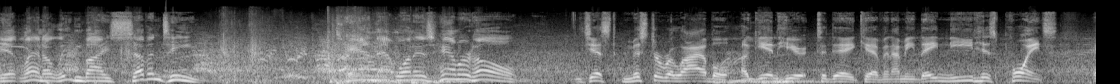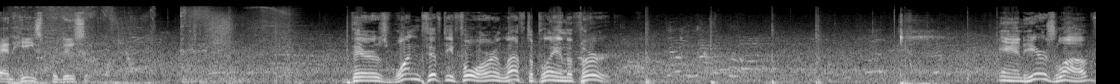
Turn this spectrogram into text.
Atlanta leading by 17. And that one is hammered home. Just Mr. Reliable again here today, Kevin. I mean, they need his points, and he's producing. There's 154 left to play in the third. And here's Love.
